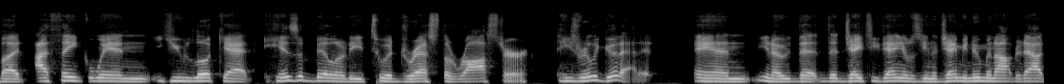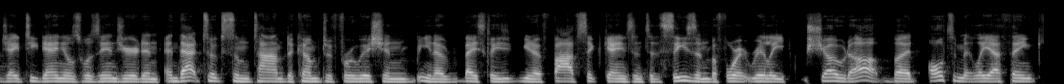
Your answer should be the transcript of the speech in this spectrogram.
but I think when you look at his ability to address the roster, he's really good at it and you know the the JT Daniels, you know Jamie Newman opted out, JT Daniels was injured, and and that took some time to come to fruition. You know, basically, you know, five six games into the season before it really showed up. But ultimately, I think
